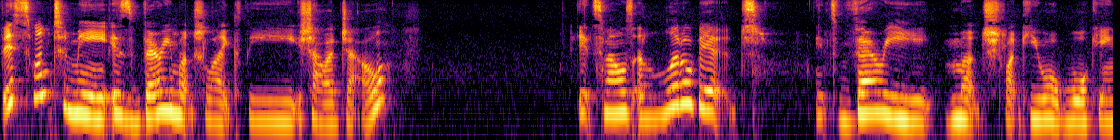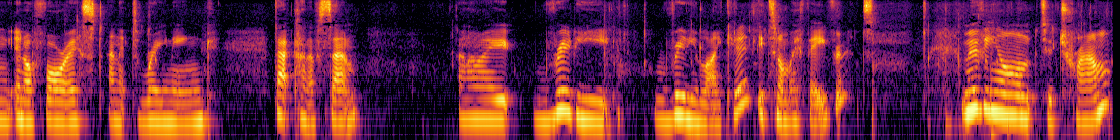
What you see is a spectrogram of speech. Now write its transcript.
This one to me is very much like the shower gel. It smells a little bit it's very much like you are walking in a forest and it's raining, that kind of scent. And I really, really like it. It's not my favourite. Moving on to Tramp.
